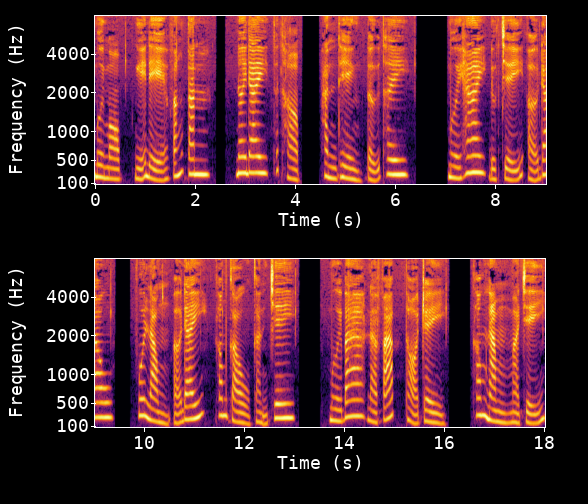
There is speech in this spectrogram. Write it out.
Mười một nghĩa địa vắng tanh, nơi đây thích hợp, hành thiền tử thi. Mười hai được chỉ ở đâu, vui lòng ở đấy, không cầu cạnh chi. Mười ba là pháp thọ trì, không nằm mà chỉ,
